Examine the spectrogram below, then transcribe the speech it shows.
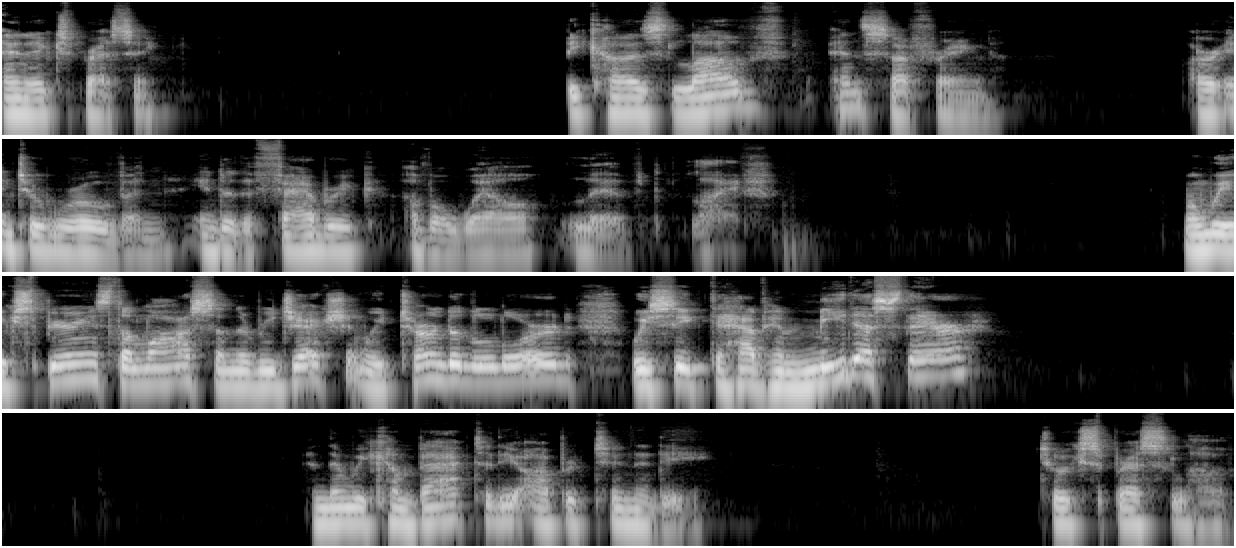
and expressing. Because love and suffering are interwoven into the fabric of a well lived life. When we experience the loss and the rejection, we turn to the Lord. We seek to have Him meet us there. And then we come back to the opportunity to express love.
